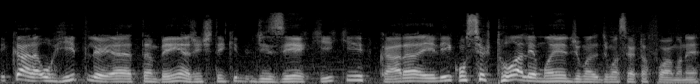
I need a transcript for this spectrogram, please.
E cara, o Hitler é, também a gente tem que dizer aqui que cara ele consertou a Alemanha de uma, de uma certa forma, né?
